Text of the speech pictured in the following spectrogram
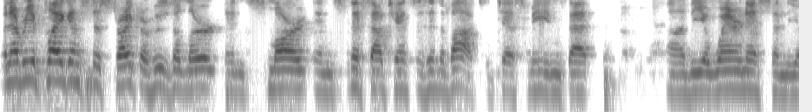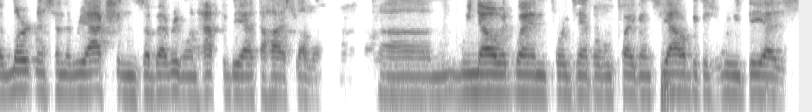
whenever you play against a striker who's alert and smart and sniffs out chances in the box, it just means that uh, the awareness and the alertness and the reactions of everyone have to be at the highest level. Um, we know it when, for example, we play against Seattle because Ruidíaz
